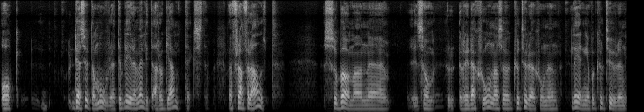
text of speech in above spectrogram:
Och dessutom mordet, det blir en väldigt arrogant text. Men framför allt så bör man eh, som redaktion, alltså kulturredaktionen, ledningen på kulturen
